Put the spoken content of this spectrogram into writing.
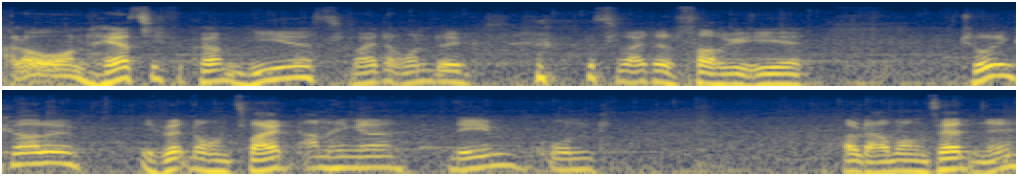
Hallo und herzlich willkommen hier, zweite Runde, zweite Folge hier Touringkarte. Ich werde noch einen zweiten Anhänger nehmen und halt, da haben wir noch ein Pferd, ne?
